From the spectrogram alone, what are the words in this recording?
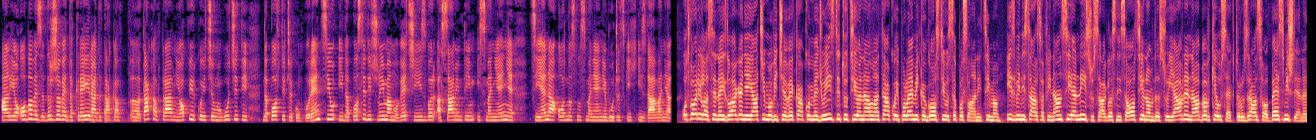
ali je obaveza države da kreira da takav, e, takav pravni okvir koji će omogućiti da postiče konkurenciju i da posljedično imamo veći izbor, a samim tim i smanjenje cijena, odnosno smanjenje budžetskih izdavanja. Otvorila se na izlaganje Jačimovićeve kako međuinstitucionalna, tako i polemika gostiju sa poslanicima. Iz Ministarstva financija nisu saglasni sa ocjenom da su javne nabavke u sektoru zdravstva besmišljene,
